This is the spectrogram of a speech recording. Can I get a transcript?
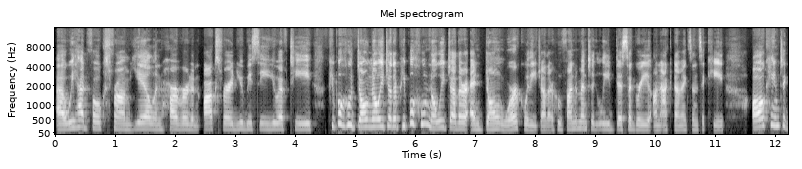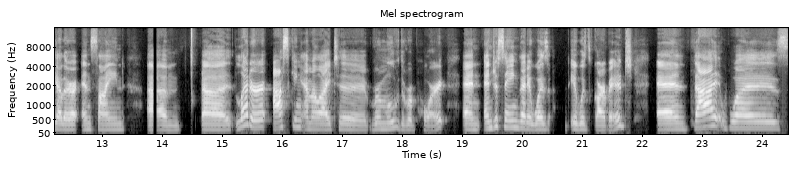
uh, we had folks from Yale and Harvard and Oxford, UBC, UFT, people who don't know each other, people who know each other and don't work with each other, who fundamentally disagree on academics and Sikhi, all came together and signed. Um, a letter asking MLI to remove the report and and just saying that it was it was garbage. And that was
